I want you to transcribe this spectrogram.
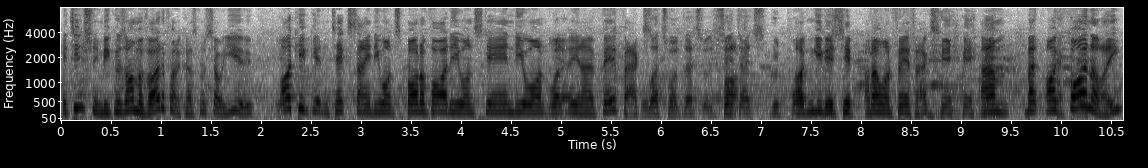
it's interesting because I'm a Vodafone customer, so are you. I keep getting texts saying, do you want Spotify? Do you want Stan? Do you want, what, Yeah. you know, Fairfax? Well, that's what that's what Oh, that's a good point. I can give you a tip. I don't want Fairfax. um, but I finally,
